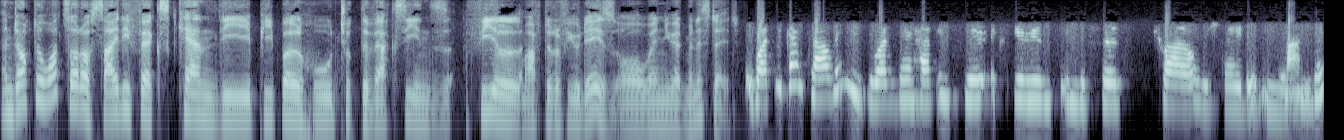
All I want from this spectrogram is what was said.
And, Doctor, what sort of side effects can the people who took the vaccines feel after a few days or when you administer it? What we can tell them is what they have experienced in the first trial, which they did in London.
